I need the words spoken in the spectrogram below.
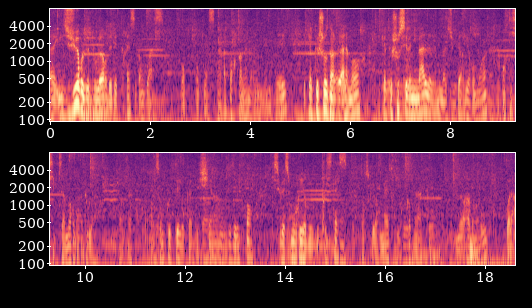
euh, ils hurlent de douleur, de détresse et d'angoisse. Bon, donc il y a un rapport quand même à l'humanité, et quelque chose à la mort, et quelque chose chez l'animal, l'animal supérieur au moins, anticipe sa mort dans la douleur. En laissant de côté le cas des chiens ou des éléphants qui se laissent mourir de, tristesse lorsque leur maître ou leur cornac euh, meurt avant eux, Voilà.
